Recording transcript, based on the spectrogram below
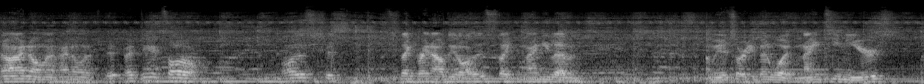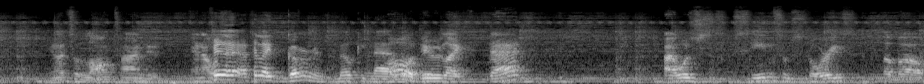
No, I know, man. I know. It, it, I think it's all, all this shit. it's Like right now, dude. All this like 9/11. I mean, it's already been what 19 years. You know, it's a long time, dude. And I I was, feel, like, I feel like government's milking that. oh, little bit. dude, like that. I was seeing some stories about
